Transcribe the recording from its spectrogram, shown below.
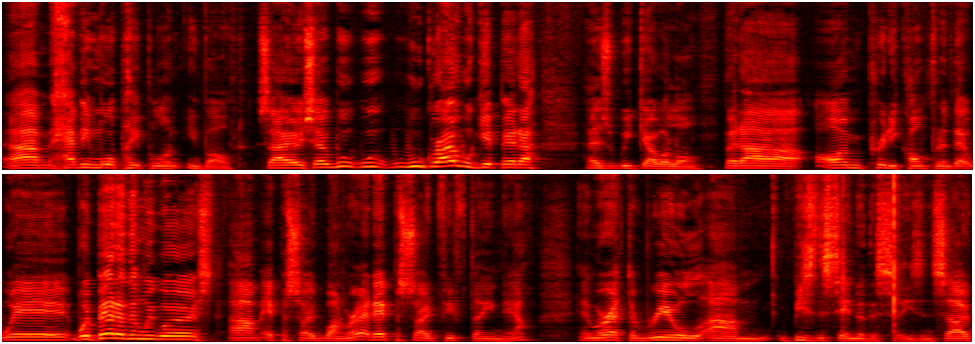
um, having more people on, involved. So so we'll, we'll, we'll grow. We'll get better as we go along. But uh, I'm pretty confident that we're we're better than we were um, episode one. We're at episode 15 now, and we're at the real um, business end of the season. So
